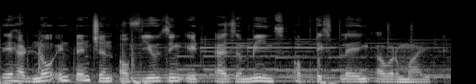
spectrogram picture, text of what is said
They had no intention of using it as a means of displaying our might.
